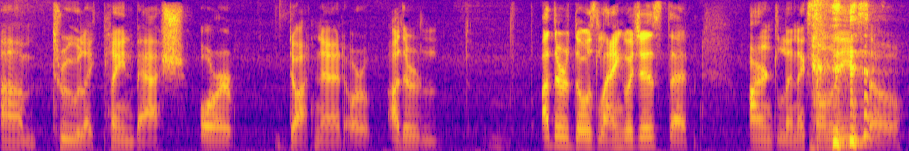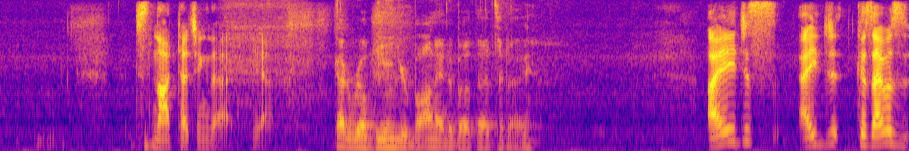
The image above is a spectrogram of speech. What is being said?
um, through like plain Bash or .NET or other other those languages that aren't Linux only. so just not touching that. Yeah. Got a real bee in your bonnet about that today. I just I because I was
